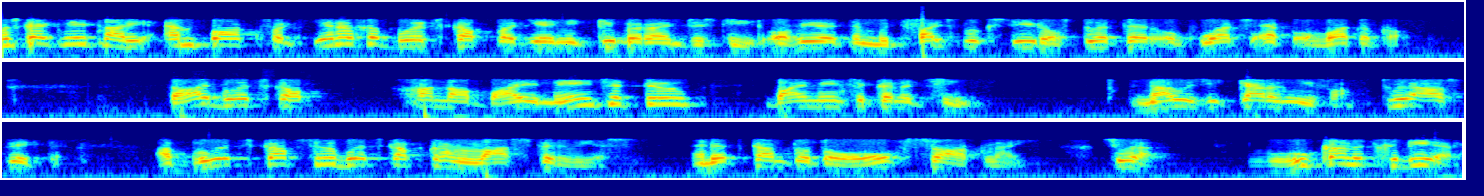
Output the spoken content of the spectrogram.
Ons kyk net na die impak van enige boodskap wat jy in die kuberruimte stuur, of jy dit moet Facebook stuur of Twitter of WhatsApp of wat ook al. Daai boodskap gaan na baie mense toe, baie mense kan dit sien. Nou is die kern hiervan, twee aspekte. 'n Boodskap, so 'n boodskap kan laster wees en dit kan tot 'n hofsaak lei. So, hoe kan dit gebeur?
